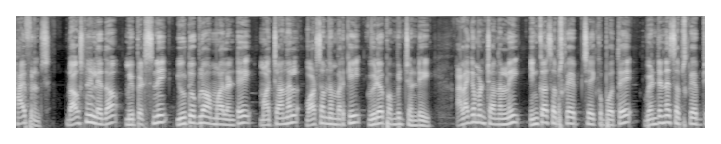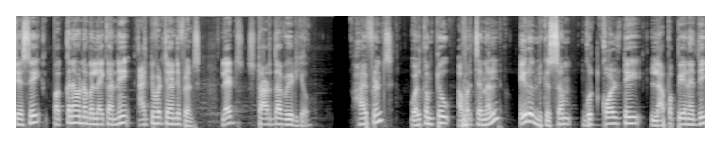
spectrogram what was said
హాయ్ ఫ్రెండ్స్ డాగ్స్ని లేదా మీ పెట్స్ని యూట్యూబ్లో అమ్మాలంటే మా ఛానల్ వాట్సాప్ నెంబర్కి వీడియో పంపించండి. అలాగే మన ఛానల్ని ఇంకా సబ్స్క్రైబ్ చేయకపోతే వెంటనే సబ్స్క్రైబ్ చేసి పక్కనే ఉన్న బెల్ ఐకాన్ని యాక్టివేట్ చేయండి friends let's start the video hi friends welcome to our channel ఈరోజు మీకు ఇష్టం గుడ్ క్వాలిటీ ల్యాపప్పి అనేది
